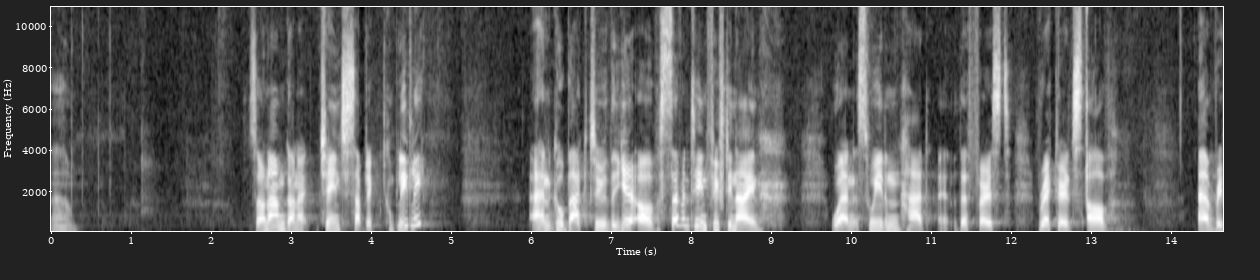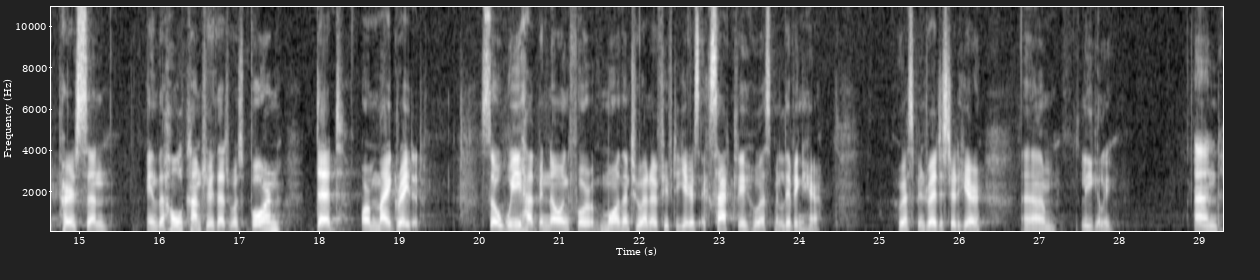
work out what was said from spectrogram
Um, so now I'm going to change subject completely and go back to the year of 1759 when Sweden had uh, the first records of every person in the whole country that was born, dead, or migrated. So we have been knowing for more than 250 years exactly who has been living here, who has been registered here um, legally. And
